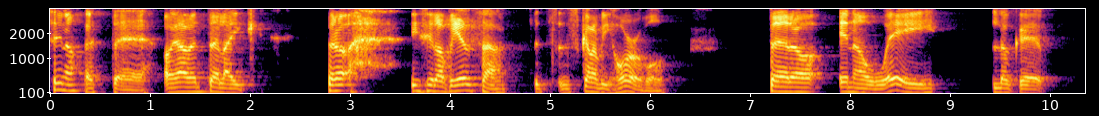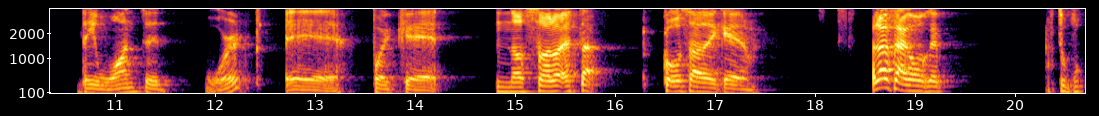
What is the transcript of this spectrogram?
Sí, no. Este. Obviamente, like. Pero. Y si lo piensas, it's, it's gonna be horrible. Pero, in a way, lo que they wanted worked. eh, porque no solo esta cosa de que. ¿verdad? O sea, como que tú pu-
